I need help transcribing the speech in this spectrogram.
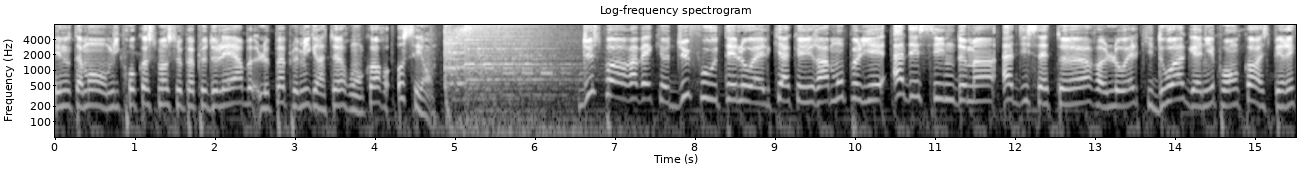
et notamment Microcosmos, le peuple de l'herbe, le peuple migrateur ou encore Océan. Du sport avec du foot et l'OL qui accueillera Montpellier à Dessine demain à 17h. L'OL qui doit gagner pour encore espérer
